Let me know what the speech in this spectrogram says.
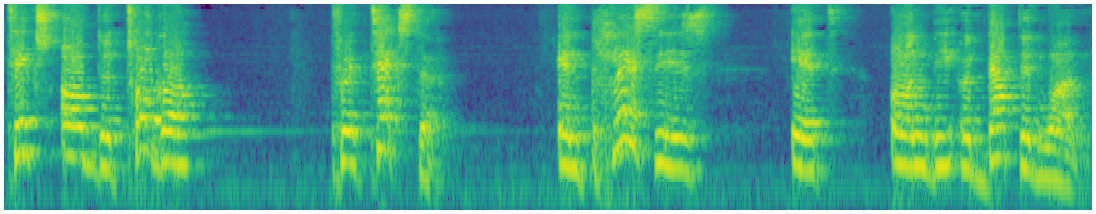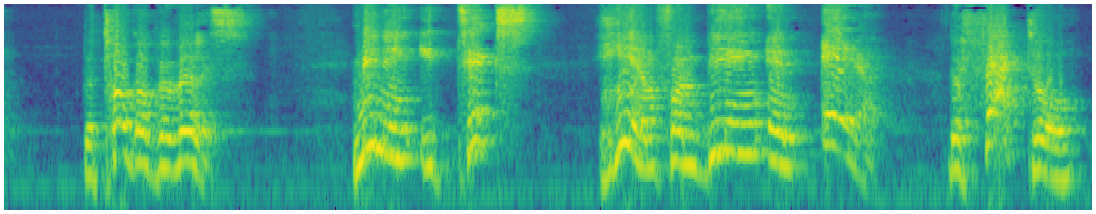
takes off the toga praetexta and places it on the adopted one the toga virilis, meaning it takes him from being an heir de facto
